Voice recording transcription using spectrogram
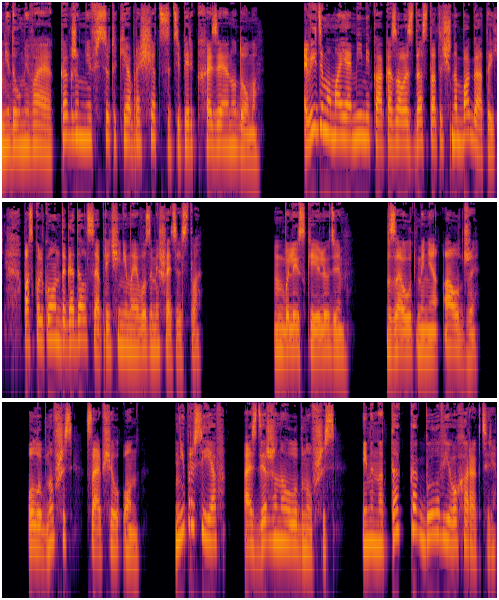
недоумевая, как же мне все-таки обращаться теперь к хозяину дома. Видимо, моя мимика оказалась достаточно богатой, поскольку он догадался о причине моего замешательства. «Близкие люди зовут меня Алджи», — улыбнувшись, сообщил он. Не просияв, а сдержанно улыбнувшись. Именно так, как было в его характере.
